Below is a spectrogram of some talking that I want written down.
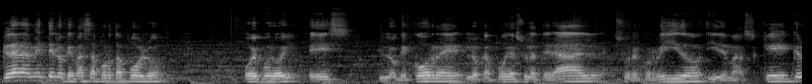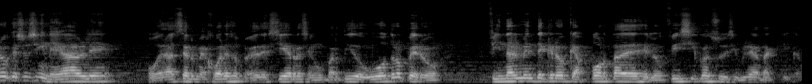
claramente lo que más aporta Polo hoy por hoy es lo que corre, lo que apoya su lateral, su recorrido y demás. Que creo que eso es innegable. Podrá hacer mejores o peores cierres en un partido u otro, pero finalmente creo que aporta desde lo físico en su disciplina táctica.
